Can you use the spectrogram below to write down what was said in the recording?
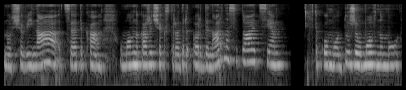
ну, що війна це така, умовно кажучи, екстраординарна ситуація. В такому дуже умовному,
